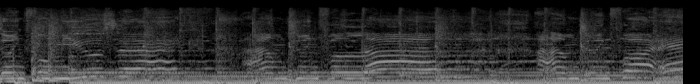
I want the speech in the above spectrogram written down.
doing for music, I'm doing for love, I'm doing for everything.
